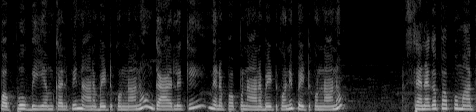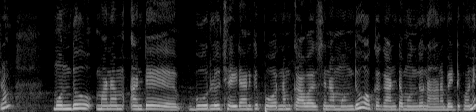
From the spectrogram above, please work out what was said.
పప్పు బియ్యం కలిపి నానబెట్టుకున్నాను. గారెలకి మినపప్పు నానబెట్టుకొని పెట్టుకున్నాను. శనగపప్పు మాత్రం ముందు మనం అంటే బూర్లు చేయడానికి పూర్ణం కావాల్సిన ముందు ఒక గంట ముందు నానబెట్టుకొని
